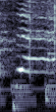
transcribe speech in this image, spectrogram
Awesome.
